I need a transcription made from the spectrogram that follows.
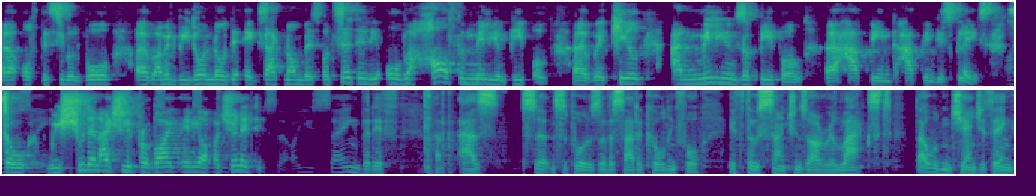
of the civil war. I mean, we don't know the exact numbers, but certainly over half a million people were killed and millions of people have been have been displaced. So we shouldn't actually provide any opportunity. Are you saying that if, um, as certain supporters of Assad are calling for, if those sanctions are relaxed, that wouldn't change a thing?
